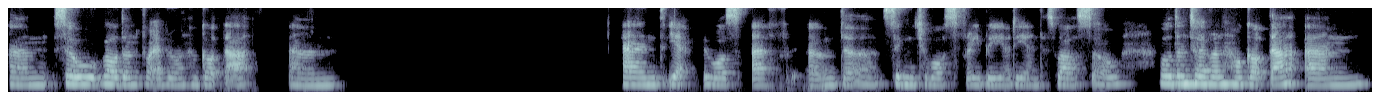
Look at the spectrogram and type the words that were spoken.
Um, so well done for everyone who got that. Um, and yeah, it was uh, um, the signature was 3B at the end as well. So well done to everyone who got that. Um,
